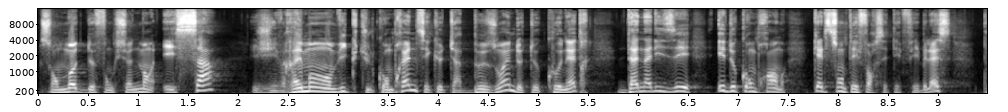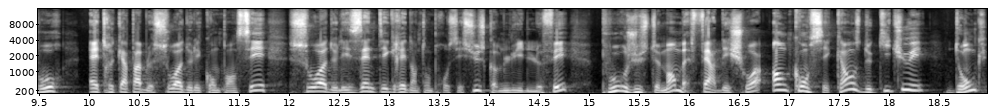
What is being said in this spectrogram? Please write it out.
son mode de fonctionnement. Et ça, j'ai vraiment envie que tu le comprennes, c'est que tu as besoin de te connaître, d'analyser et de comprendre quelles sont tes forces et tes faiblesses pour être capable soit de les compenser, soit de les intégrer dans ton processus, comme lui il le fait, pour justement ben, faire des choix en conséquence de qui tu es. Donc,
